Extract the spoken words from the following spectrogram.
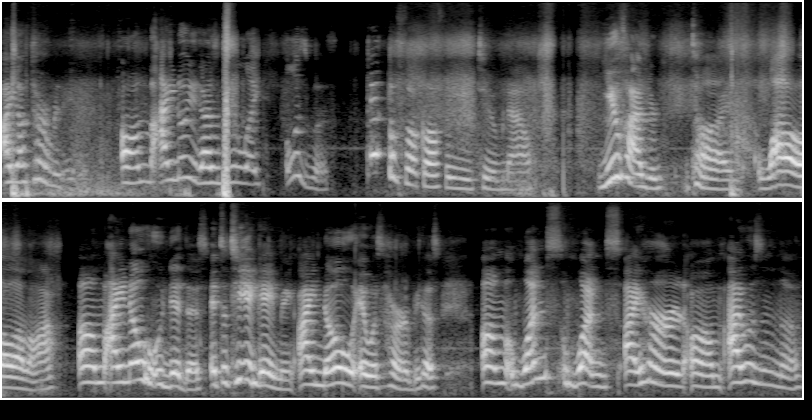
I got terminated. Um, I know you guys are being like, Elizabeth, get the fuck off of YouTube now. You've had your time. La la la la. Um, I know who did this. It's a Tia Gaming. I know it was her because, um, once once I heard, um, I was in the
